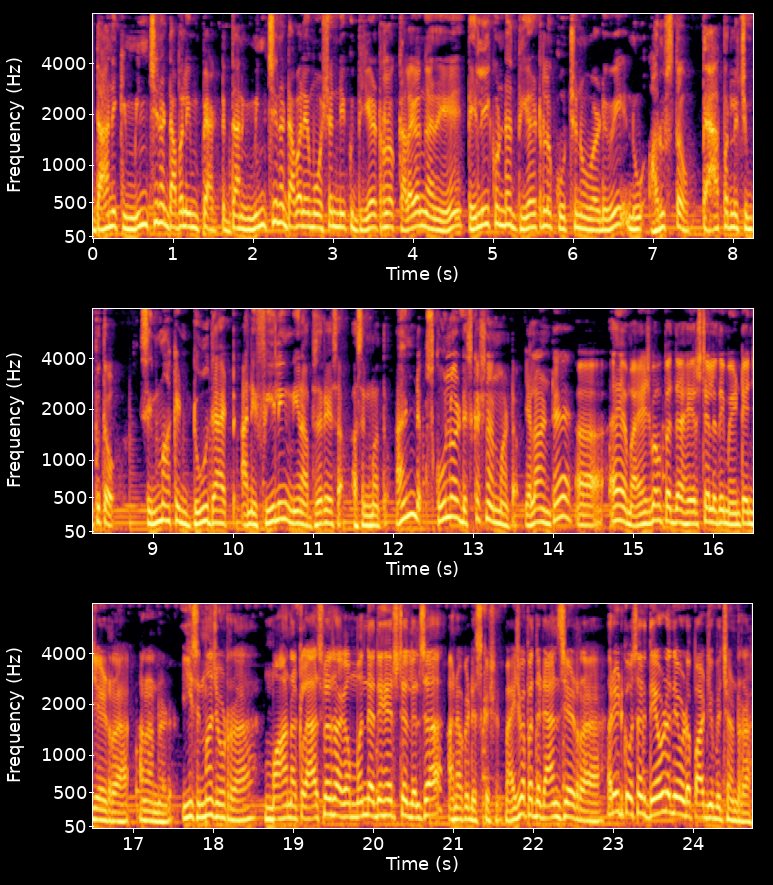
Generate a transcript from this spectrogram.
దానికి మించిన డబల్ ఇంపాక్ట్ దానికి మించిన డబల్ ఎమోషన్ నీకు థియేటర్లో కలగంగానే తెలియకుండా థియేటర్లో కూర్చున్న వాడివి నువ్వు అరుస్తావు పేపర్లు చింపుతావు. సినిమా కెన్ డూ దాట్ అనే ఫీలింగ్ నేను అబ్జర్వ్ చేసా ఆ సినిమాతో. అండ్ స్కూల్లో డిస్కషన్ అనమాట ఎలా అంటే ఏ మహేష్ బాబు పెద్ద హెయిర్ స్టైల్ అది మెయింటైన్ చేయడరా అని అన్నాడు. ఈ సినిమా చూడరా? మా క్లాస్లో సగం మంది అదే హెయిర్ స్టైల్ తెలుసా? అని ఒక డిస్కషన్ మహేష్ బాబు పెద్ద డాన్స్ చేయడరా? అరే ఒకసారి దేవుడ దేవుడు పాట చూపించండి రా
